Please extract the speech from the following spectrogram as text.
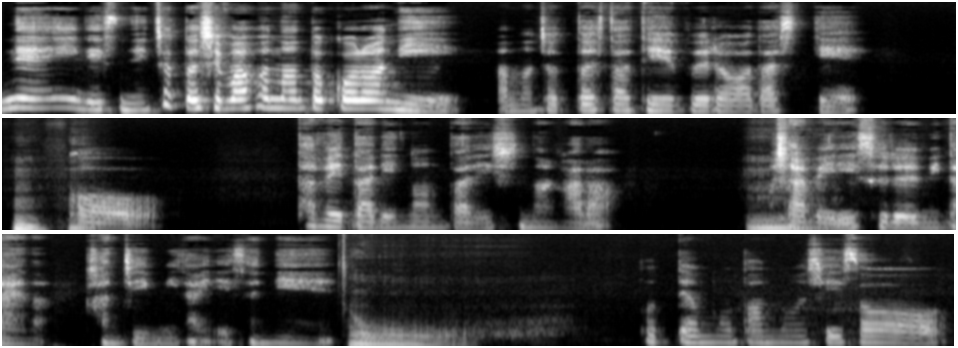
ねいいですね。ちょっと芝生のところに、あの、ちょっとしたテーブルを出して、こう、食べたり飲んだりしながら、うんおしゃべりするみたいな感じみたいですね。おおとっても楽しそ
